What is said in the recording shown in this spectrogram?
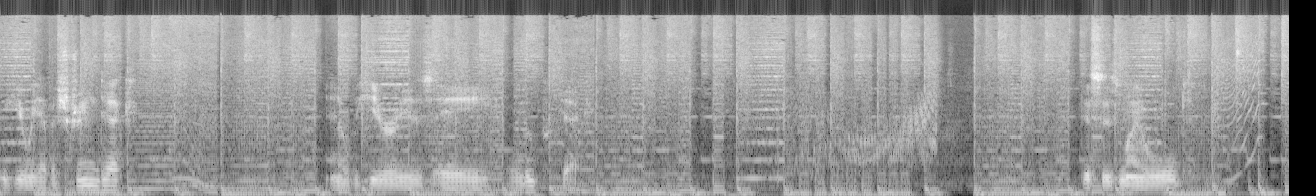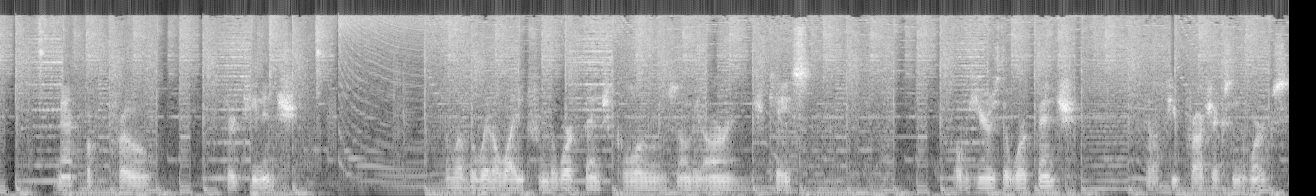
Over here we have a Stream Deck and over here is a loop deck. This is my old MacBook Pro 13 inch. I love the way the light from the workbench glows on the orange case. Over here is the workbench. Got a few projects in the works.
